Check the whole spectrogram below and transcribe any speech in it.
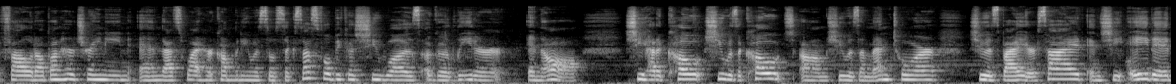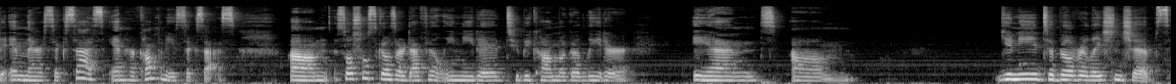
followed up on her training and that's why her company was so successful because she was a good leader in all. She had a coach she was a coach um, she was a mentor she was by your side and she aided in their success and her company's success. Um, social skills are definitely needed to become a good leader and um, you need to build relationships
